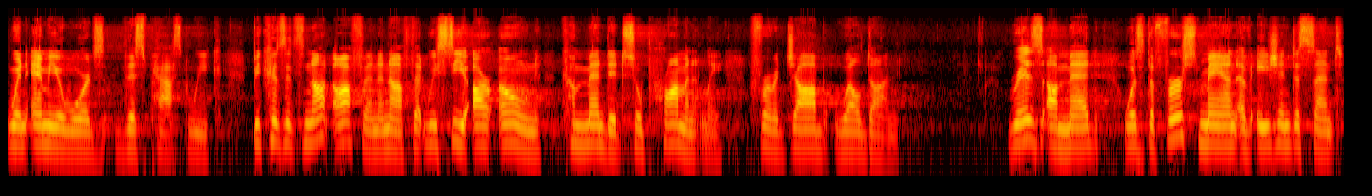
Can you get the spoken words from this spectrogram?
win Emmy Awards this past week because it's not often enough that we see our own commended so prominently for a job well done. Riz Ahmed was the first man of Asian descent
